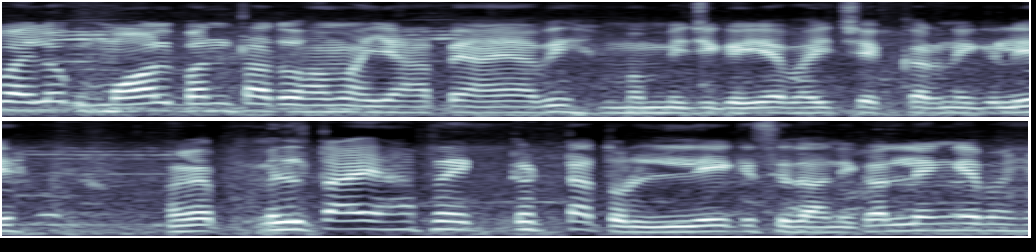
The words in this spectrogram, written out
तो भाई लोग मॉल बंद था तो हम यहाँ पे आए अभी। मम्मी जी गई है भाई चेक करने के लिए। अगर मिलता है यहाँ पे एक कट्टा तो ले के सीधा निकल लेंगे भाई।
